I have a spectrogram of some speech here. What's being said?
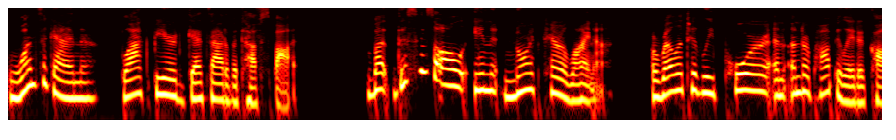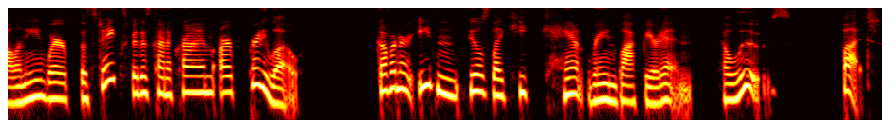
Once again, Blackbeard gets out of a tough spot. But this is all in North Carolina, a relatively poor and underpopulated colony where the stakes for this kind of crime are pretty low. Governor Eden feels like he can't rein Blackbeard in, he'll lose. But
